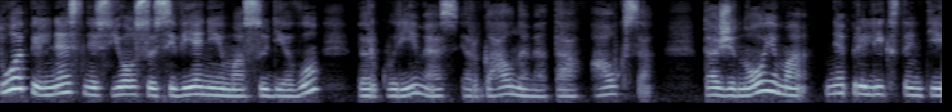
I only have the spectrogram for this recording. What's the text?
tuo pilnesnis jo susivienijimas su Dievu, per kurį mes ir gauname tą auksą, tą žinojimą neprilykstantį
